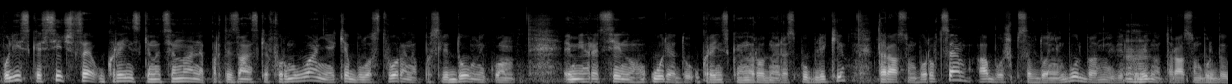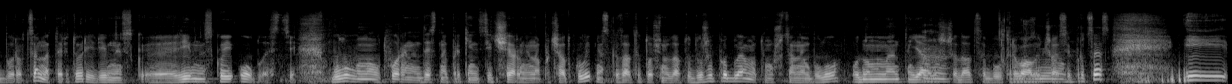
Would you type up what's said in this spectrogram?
Поліська Січ це українське національне партизанське формування, яке було створене послідовником еміграційного уряду Української Народної Республіки Тарасом Боровцем або ж псевдонім Бульба, ну і відповідно Тарасом Бульби Боровцем на території Рівненської, е, Рівненської області. Було воно утворене десь наприкінці червня, на початку липня. Сказати точну дату дуже проблемно, тому що це не було одномоментне явище. Да, це був тривалий час і процес. І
